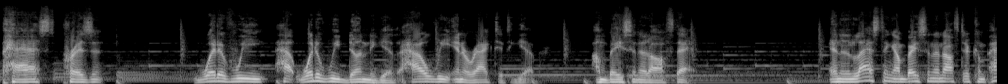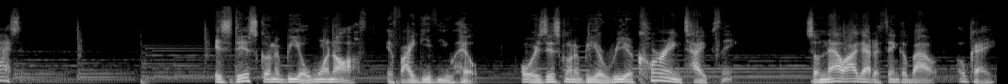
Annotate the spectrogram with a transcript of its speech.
past, present. What have we, how, what have we done together? How have we interacted together? I'm basing it off that. And then the last thing, I'm basing it off their capacity. Is this going to be a one off if I give you help? Or is this going to be a reoccurring type thing? So now I got to think about, okay,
